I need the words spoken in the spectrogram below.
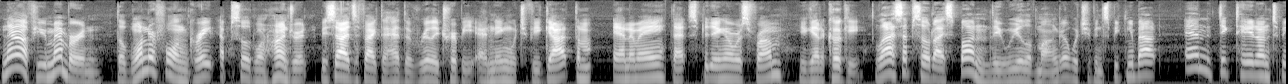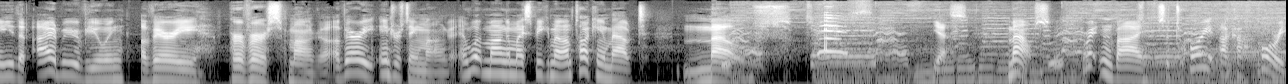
Now, if you remember in the wonderful and great episode 100, besides the fact I had the really trippy ending, which if you got the anime that Stinger was from, you get a cookie. Last episode, I spun the Wheel of Manga, which you've been speaking about, and it dictated unto me that I'd be reviewing a very perverse manga, a very interesting manga. And what manga am I speaking about? I'm talking about Mouse. Yes, Mouse, written by Satoru Akahori.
